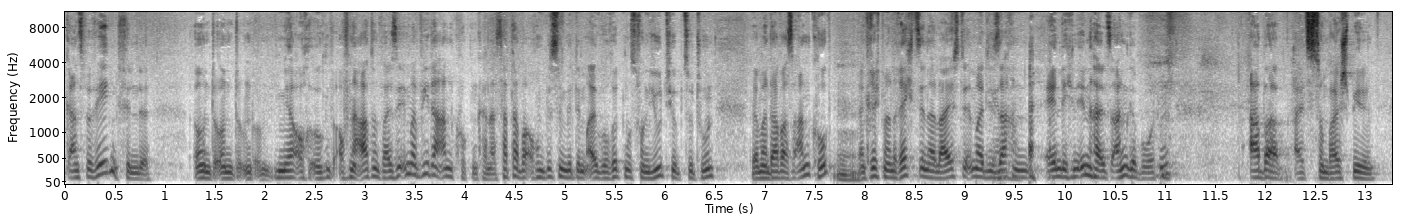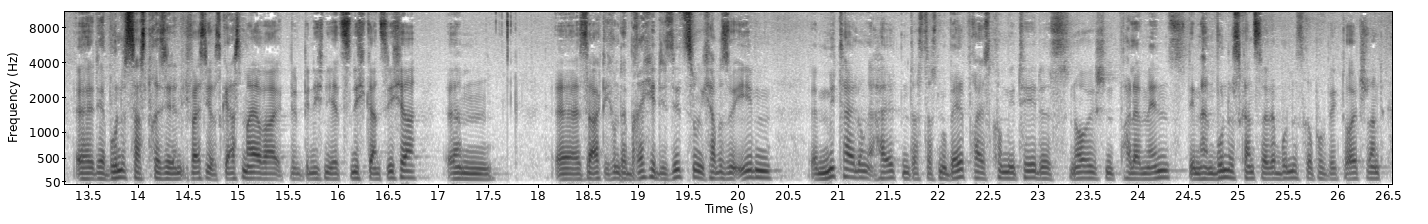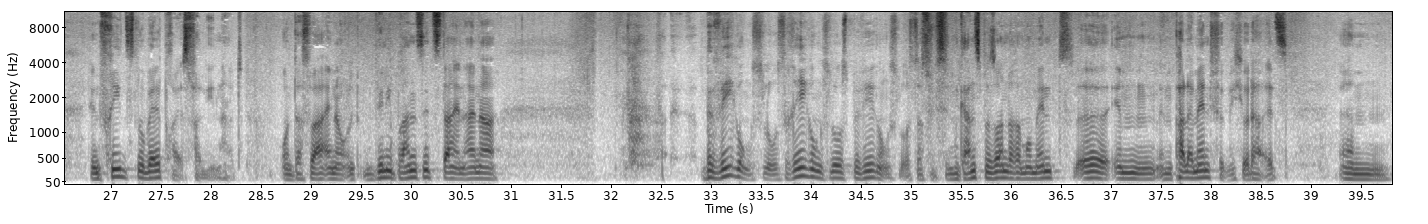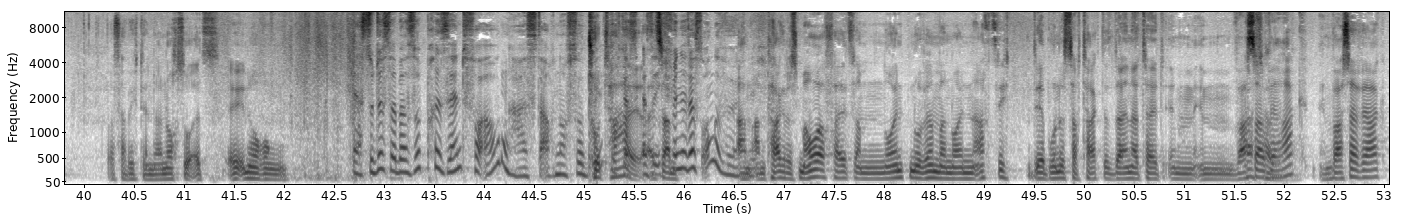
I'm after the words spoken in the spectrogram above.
ganz bewegend finde. Und, und, und, und mir auch irgend- auf eine Art und Weise immer wieder angucken kann. Das hat aber auch ein bisschen mit dem Algorithmus von YouTube zu tun. Wenn man da was anguckt, dann kriegt man rechts in der Leiste immer die Sachen ähnlichen Inhalts angeboten. Aber als zum Beispiel äh, der Bundestagspräsident, ich weiß nicht, ob es Gerstmeier war, bin, bin ich jetzt nicht ganz sicher, ähm, äh, sagt, ich unterbreche die Sitzung. Ich habe soeben äh, Mitteilung erhalten, dass das Nobelpreiskomitee des norwegischen Parlaments dem Herrn Bundeskanzler der Bundesrepublik Deutschland den Friedensnobelpreis verliehen hat. Und das war einer. Und Willy Brandt sitzt da in einer bewegungslos, regungslos, bewegungslos. Das ist ein ganz besonderer Moment äh, im, im, Parlament für mich oder als ähm, was habe ich denn da noch so als Erinnerung? Dass du das aber so präsent vor Augen hast, auch noch so Total. Das, also ich am, finde das ungewöhnlich. Am, am, Tage des Mauerfalls, am 9. November 89, der Bundestag tagte seinerzeit im, im Wasserwerk, im Wasserwerk.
